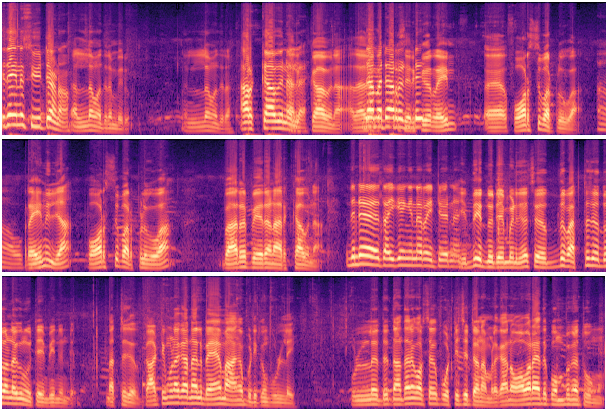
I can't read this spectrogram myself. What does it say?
ഇതെങ്ങനെ സ്വീറ്റ് ആണോ? നല്ല മധുരം വരും. നല്ല മധുര. അർക്കാവിനല്ലേ? അർക്കാവിന. അതായത് ശരിക്ക് റെയിൻ ഫോറസ്റ്റ് പർപ്പിൾ പോവാ. റെയിൻ ഇല്ല ഫോറസ്റ്റ് പർപ്പിൾ പോവാ വേറെ പേരാണ് അർക്കാവിന. ഇതിന്റെ തൈക്ക് എങ്ങനെ റേറ്റ് വരുന്നത് ഇത് ഇരുന്നൂറ്റി അമ്പത് ചെറുത് പറ്റ ചെറുത് വേണ്ടെങ്കിൽ നൂറ്റി അമ്പതിനുണ്ട് മറ്റ ചെറുത്. കാട്ടിമുള കാരണം ബേ മാങ്ങ പിടിക്കും ഫുള്ളേ ഫുള്ള് ഇത് തന്നെ കുറച്ചൊക്കെ പൊട്ടിച്ചിട്ടാണ് നമ്മൾ കാരണം ഓവറായത് കൊമ്പ് ഇങ്ങനെ തൂങ്ങും.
